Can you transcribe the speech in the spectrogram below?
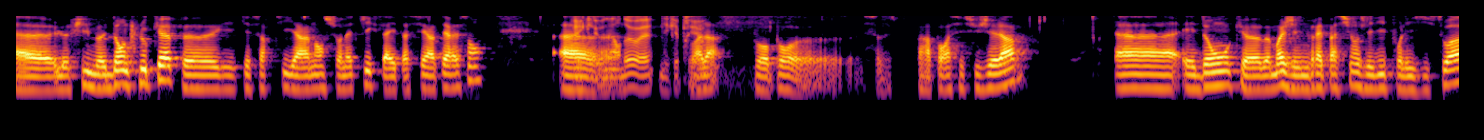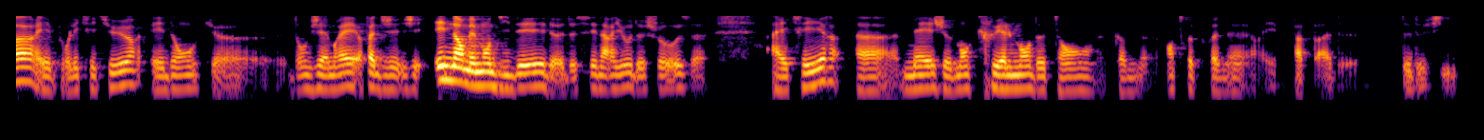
Euh, le film Don't Look Up, euh, qui est sorti il y a un an sur Netflix, là, est assez intéressant. Avec euh, Leonardo, ouais, DiCaprio. Voilà, pour, pour, euh, par rapport à ces sujets-là. Euh, et donc, euh, bah, moi, j'ai une vraie passion, je l'ai dit, pour les histoires et pour l'écriture. Et donc, euh, donc j'aimerais. En fait, j'ai énormément d'idées, de, de, scénarios, de choses à écrire, mais je manque cruellement de temps comme entrepreneur et papa de de deux filles.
